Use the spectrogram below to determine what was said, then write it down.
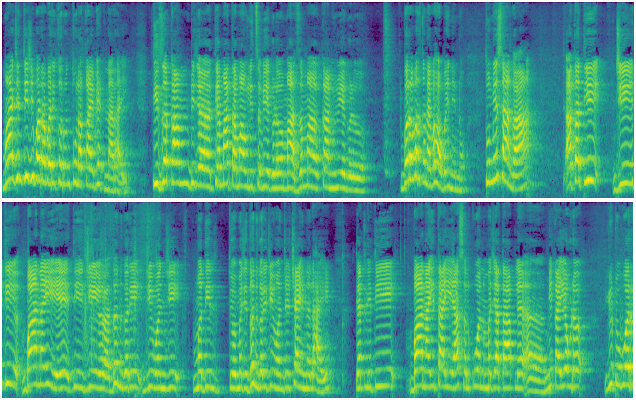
माझी तिची बराबरी करून तुला काय भेटणार आहे? तिचं काम त्या माता माऊलीचं वेगळं माझं मा काम वेगळं. बरोबर का नाही भाऊ बहिणींनो? तुम्ही सांगा आता ती जी ती बानाई आहे ती जी धनगरी जीवन जी मधील म्हणजे धनगरी जीवन जे चॅनल आहे त्यातली ती बानाई ताई असेल कोण? म्हणजे आता आपल्या मी काय एवढं युट्यूबवर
